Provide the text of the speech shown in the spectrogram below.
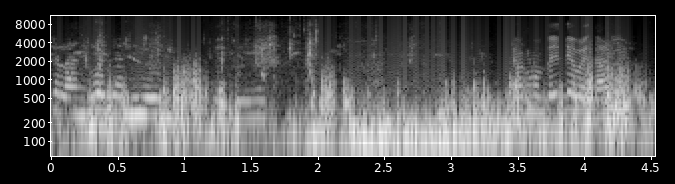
ચલા ધ્વજાની એવી. ઢાંકણું દઈ દેવાય દાડી.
